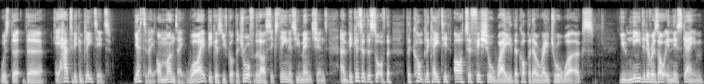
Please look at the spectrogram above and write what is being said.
was that the it had to be completed yesterday on Monday. Why? Because you've got the draw for the last 16, as you mentioned, and because of the sort of the, the complicated artificial way the Copa del Rey draw works, you needed a result in this game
